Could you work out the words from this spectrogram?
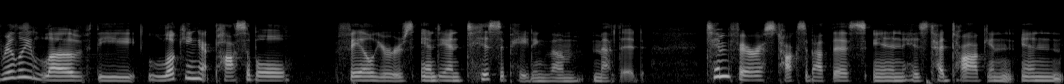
really love the looking at possible failures and anticipating them method. Tim Ferriss talks about this in his TED Talk and in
